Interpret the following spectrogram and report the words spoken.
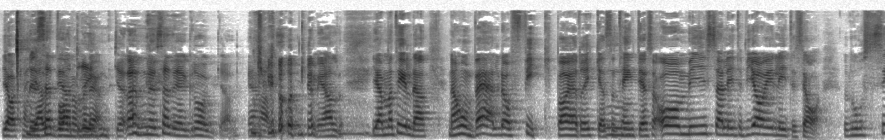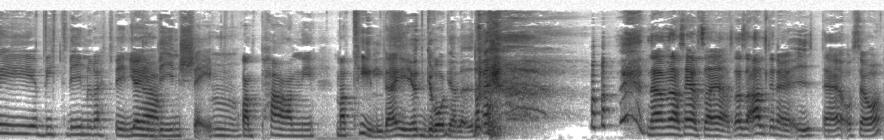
Jag kan Nu hjälpa honom med det. nu sätter jag groggen i halsen. Groggen i all... Ja Matilda, när hon väl då fick börja dricka Mm. så tänkte jag så åh mysa lite för jag är lite så rosé, vitt vin, rött vin. Jag är Ja. Mm. en vintjej. Champagne. Matilda är ju ett groggarlid. Nej men alltså helt seriöst, alltså alltid när jag är ute och så,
